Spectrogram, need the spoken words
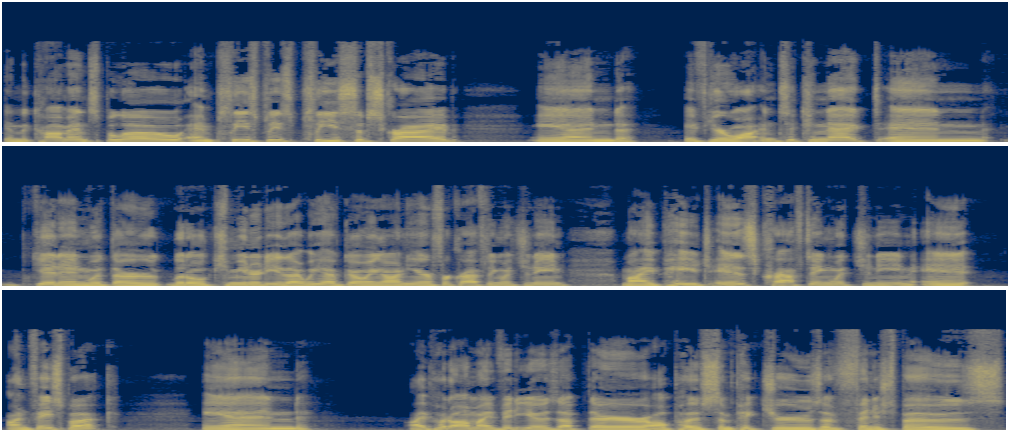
in the comments below. And please, please, please subscribe. And if you're wanting to connect and get in with our little community that we have going on here for Crafting with Jeanine, my page is Crafting with Jeanine on Facebook. And I put all my videos up there. I'll post some pictures of finished bows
